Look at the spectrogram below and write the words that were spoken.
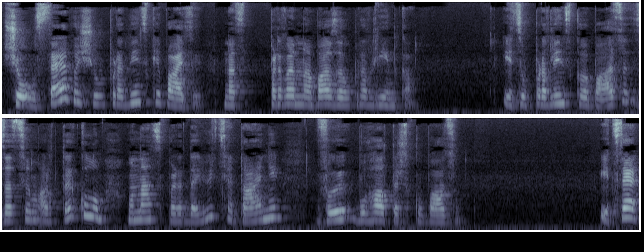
Що у себе, що в управлінській базі. У нас первинна база управлінка. І з управлінської бази за цим артикулом у нас передаються дані в бухгалтерську базу. І це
